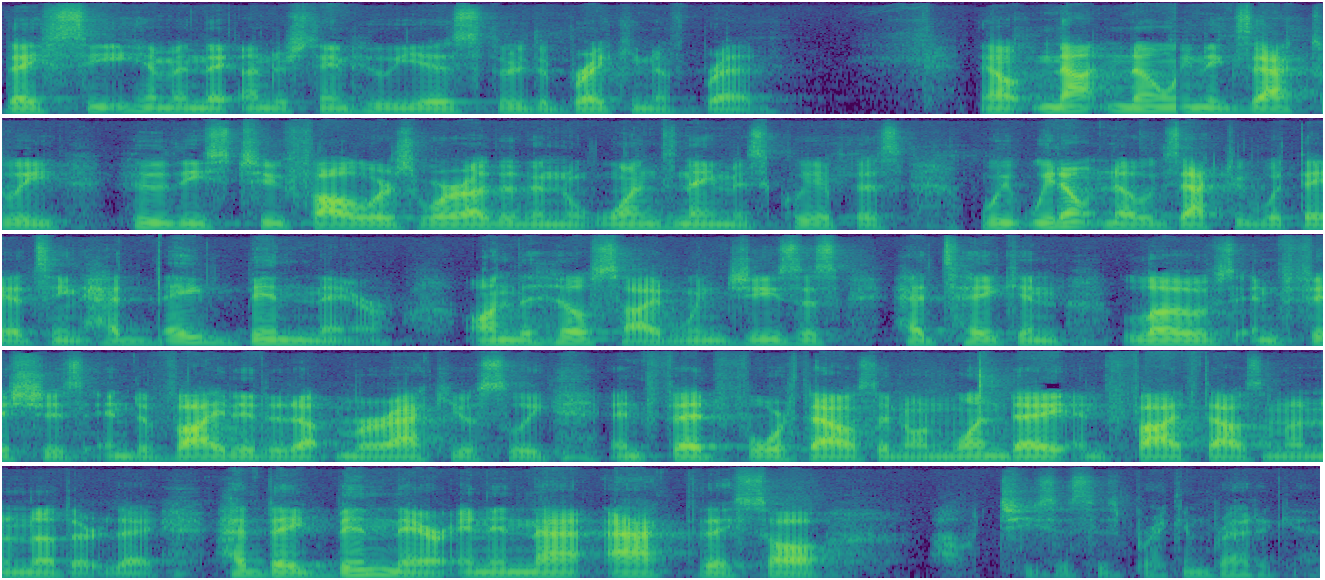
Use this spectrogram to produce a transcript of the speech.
They see him and they understand who he is through the breaking of bread. Now, not knowing exactly who these two followers were, other than one's name is Cleopas, we, we don't know exactly what they had seen. Had they been there on the hillside when Jesus had taken loaves and fishes and divided it up miraculously and fed 4,000 on one day and 5,000 on another day? Had they been there and in that act they saw, oh, Jesus is breaking bread again?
